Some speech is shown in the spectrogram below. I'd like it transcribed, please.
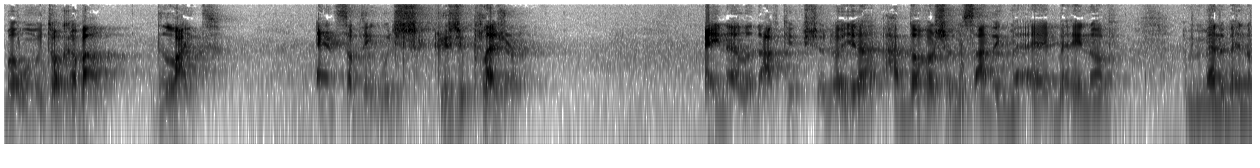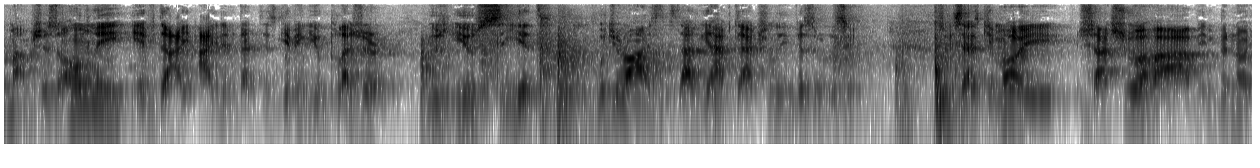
But when we talk about delight and something which gives you pleasure, it's only if the item that is giving you pleasure you, you see it with your eyes. That, you have to actually visibly see. So he says, Kimoi shashua ha'avim benoi.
